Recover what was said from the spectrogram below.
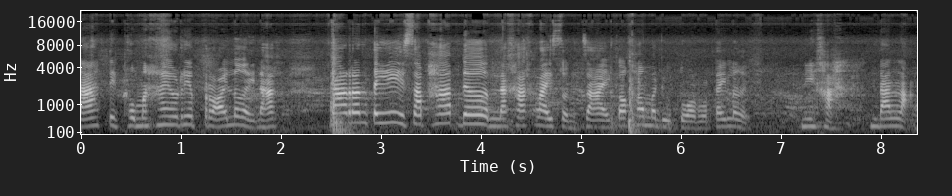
นะ ติดพรมมาให้เรียบร้อยเลยนะคะ การันตีสภาพเดิมนะคะ ใครสนใจก็เข้ามาดูตัวรถได้เลย นี่ค่ะ ด้านหลัง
